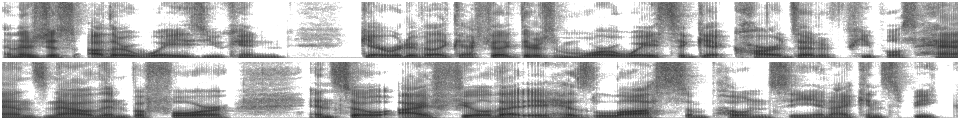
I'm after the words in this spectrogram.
And there's just other ways you can get rid of it. Like I feel like there's more ways to get cards out of people's hands now than before. And so I feel that it has lost some potency and I can speak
